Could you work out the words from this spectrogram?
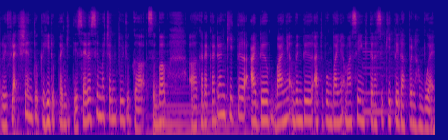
reflection tu kehidupan kita. Saya rasa macam tu juga sebab uh, kadang-kadang kita ada banyak benda ataupun banyak masa yang kita rasa kita dah pernah buat.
